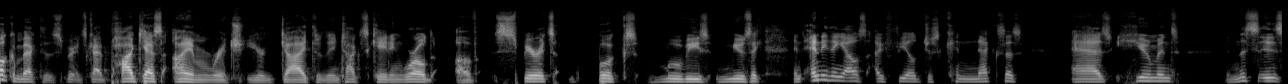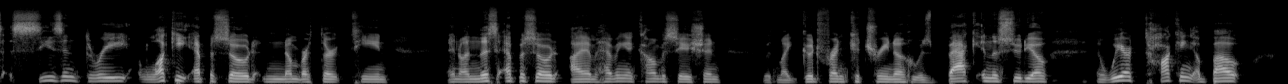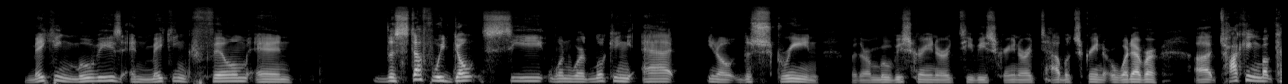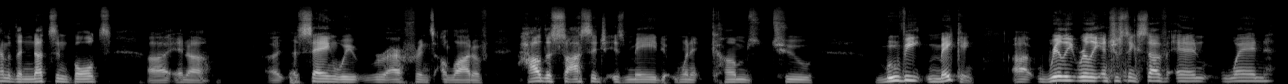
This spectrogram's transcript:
Welcome back to the Spirits Guide podcast. I am Rich, your guide through the intoxicating world of spirits, books, movies, music, and anything else I feel just connects us as humans. And this is season three, lucky episode number 13. And on this episode, I am having a conversation with my good friend Katrina, who is back in the studio. And we are talking about making movies and making film and the stuff we don't see when we're looking at you know the screen whether a movie screen or a tv screen or a tablet screen or whatever uh, talking about kind of the nuts and bolts uh, in a, a, a saying we reference a lot of how the sausage is made when it comes to movie making uh, really really interesting stuff and when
